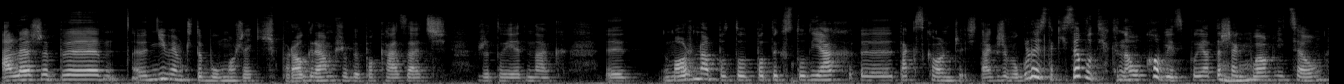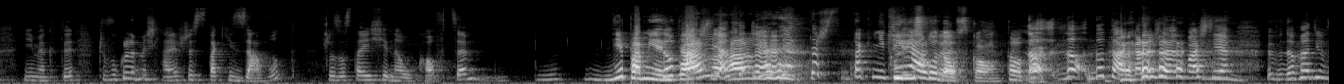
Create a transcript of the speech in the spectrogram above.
ale żeby, e, nie wiem, czy to był może jakiś program, żeby pokazać, że to jednak e, można po, to, po tych studiach e, tak skończyć, tak? Że w ogóle jest taki zawód jak naukowiec, bo ja też jak Mhm. byłam w liceum, nie wiem jak Ty, czy w ogóle myślałeś, że jest taki zawód, że zostaje się naukowcem? Nie pamiętam, No właśnie, ale ja, ja też tak nie Kiri. Skłodowską, to No, tak. no, no tak, ale że właśnie do mediów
